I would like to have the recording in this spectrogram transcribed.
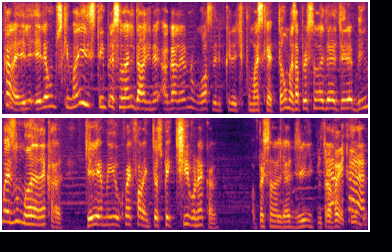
cara, ele, ele é um dos que mais tem personalidade, né? A galera não gosta dele porque ele é, tipo, mais quietão, mas a personalidade dele é bem mais humana, né, cara? Que ele é meio, como é que fala? Introspectivo, né, cara? A personalidade dele. Introvertido. É, cara,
